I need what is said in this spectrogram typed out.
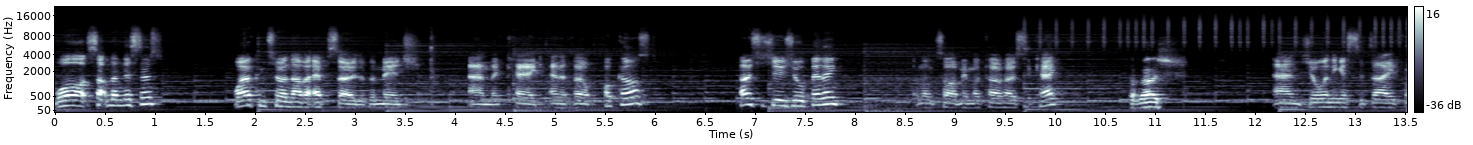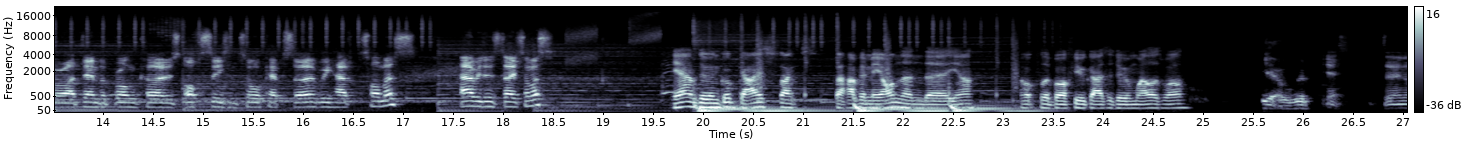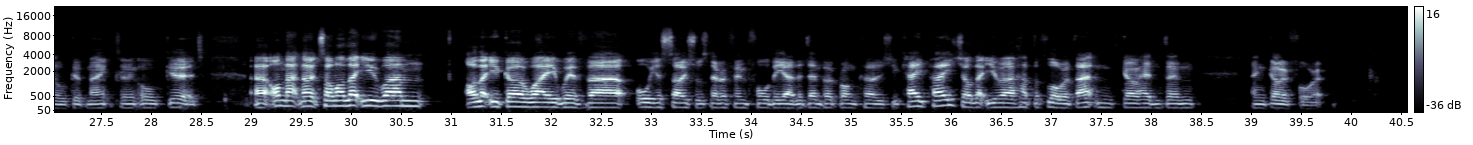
What's up, then, listeners? Welcome to another episode of the Midge and the Keg NFL podcast. Host as usual, Billy, alongside me, my co-host, the Keg, Rush. and joining us today for our Denver Broncos off-season talk episode, we have Thomas. How are we doing today, Thomas? Yeah, I'm doing good, guys. Thanks for having me on, and uh, you know, hopefully both of you guys are doing well as well. Yeah, all good. Yes, doing all good, mate. Doing all good. Uh, on that note, Tom, I'll let you um, I'll let you go away with uh, all your socials and everything for the uh, the Denver Broncos UK page. I'll let you uh, have the floor of that and go ahead and and, and go for it.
